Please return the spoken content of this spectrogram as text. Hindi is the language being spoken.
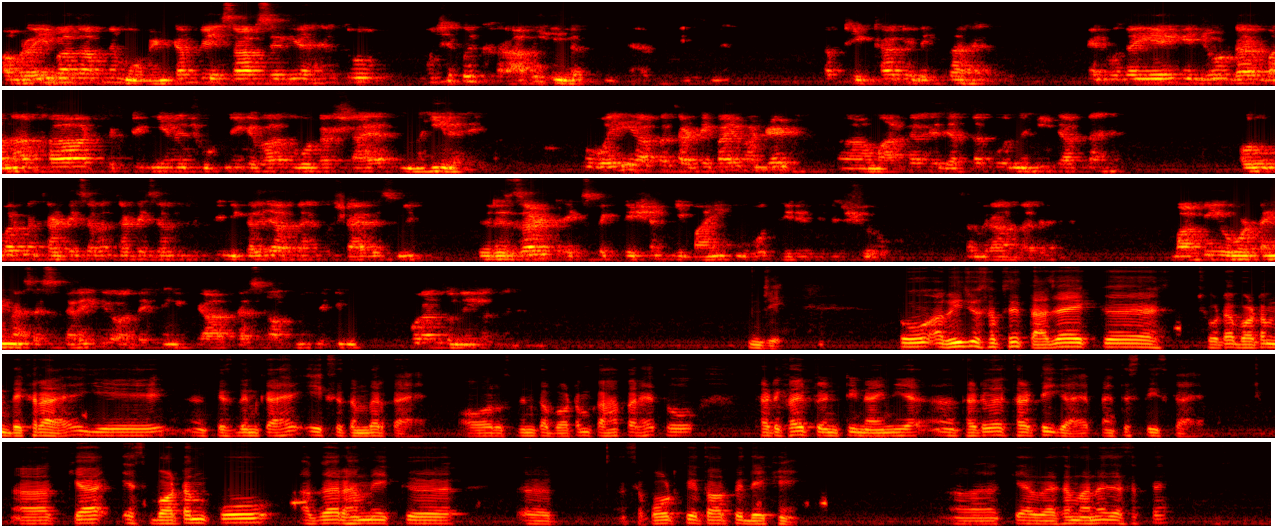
अब रही बात आपने मोमेंटम के हिसाब से लिया है तो मुझे कोई खराबी नहीं लगती है इसमें सब ठीक ठाक ही दिखता है। लेकिन मुद्दा ये है कि जो डर बना था फिफ्टी डी में छूटने के बाद, वो डर शायद नहीं रहेगा। तो वही आपका थर्टी फाइव हंड्रेड मार्कर है, जब तक वो नहीं जाता है। और ऊपर में thirty seven thirty seven fifty निकल जाता है तो शायद इसमें रिज़ल्ट एक्सपेक्टेशन की बाइंग वो धीरे धीरे शुरू हो। ऐसा मेरा अंदाज़ा है। बाकी ओवर टाइम एसेस करेंगे और देखेंगे क्या आता है स्टॉक में लेकिन पूरा तो नहीं लग जी। तो अभी जो सबसे ताज़ा एक छोटा बॉटम दिख रहा है ये किस दिन का है? एक सितंबर का है। और उस दिन का बॉटम कहाँ पर है? तो थर्टी फाइव ट्वेंटी नाइन या थर्टी फाइव थर्टी का है पैंतीस तीस का है। आ, क्या इस बॉटम को अगर हम एक सपोर्ट के तौर पे देखें आ, क्या वैसा माना जा सकता है?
